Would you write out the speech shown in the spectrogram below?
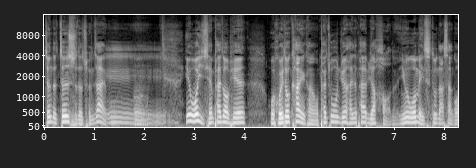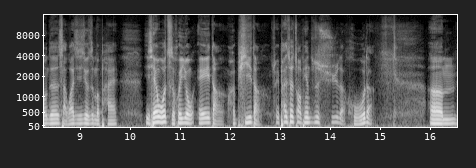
真的真实的存在过。嗯嗯因为我以前拍照片，我回头看一看，我拍朱红娟还是拍的比较好的，因为我每次都拿闪光灯、傻瓜机就这么拍。以前我只会用 A 档和 P 档，所以拍出来照片都是虚的、糊的。嗯，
